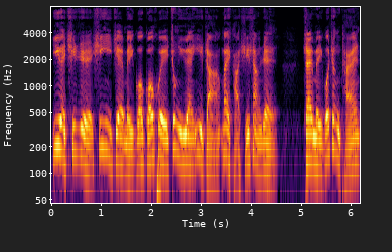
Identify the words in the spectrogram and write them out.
一月七日，新一届美国国会众议院议长麦卡锡上任。在美国政坛，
